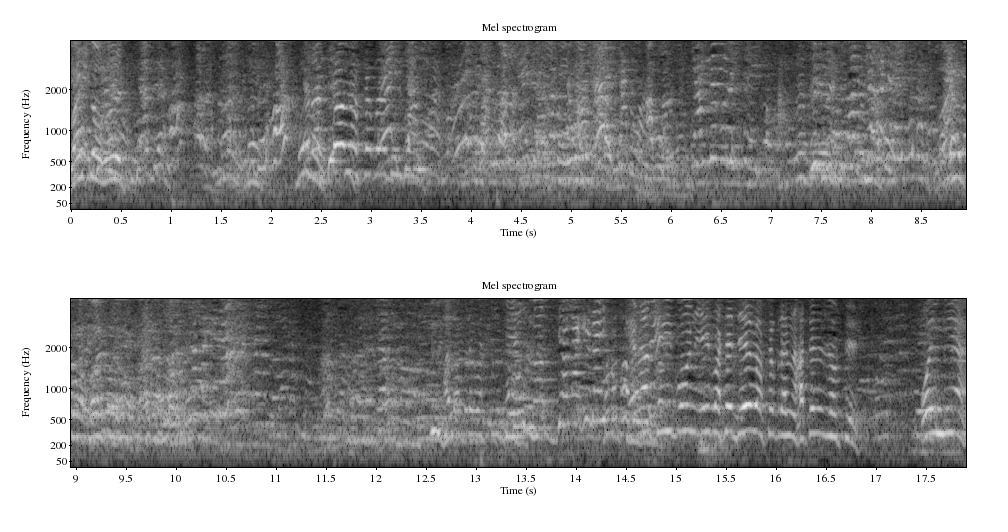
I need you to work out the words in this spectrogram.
লাইট দাও লাইট এরা দুই বোন এই বাসায় দেও ব্যবসা করে হাতে ধরছে ওই মিয়া।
